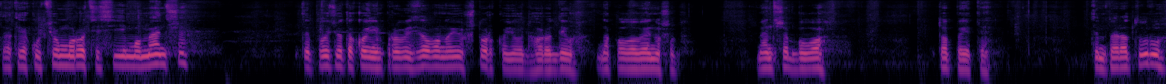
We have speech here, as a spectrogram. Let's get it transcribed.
Так як у цьому році сіємо менше, теплицю такою імпровізованою шторкою отгородив наполовину, щоб менше було топити. Температуру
